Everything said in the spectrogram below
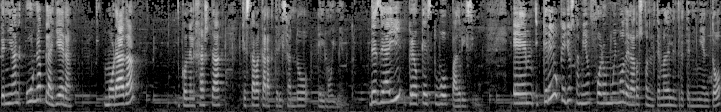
tenían una playera morada con el hashtag que estaba caracterizando el movimiento. Desde ahí creo que estuvo padrísimo. Em, creo que ellos también fueron muy moderados con el tema del entretenimiento,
